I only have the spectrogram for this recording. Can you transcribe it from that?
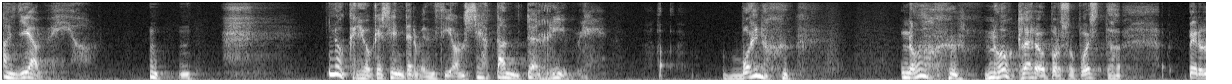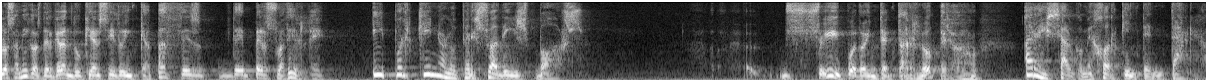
Ah, Ya veo. No creo que esa intervención sea tan terrible. Bueno, no, no, claro, por supuesto. Pero los amigos del Gran Duque han sido incapaces de persuadirle. ¿Y por qué no lo persuadís vos? Sí, puedo intentarlo, pero... Haréis algo mejor que intentarlo.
